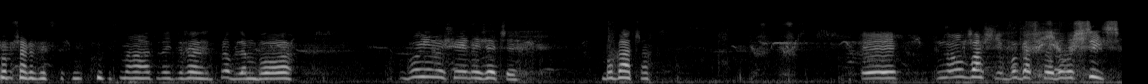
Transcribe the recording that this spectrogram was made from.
Po przerwie jesteśmy. ma tutaj trochę problem, bo boimy się jednej rzeczy. Bogacza. Yy, no właśnie, bogactwo, do przyjść.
